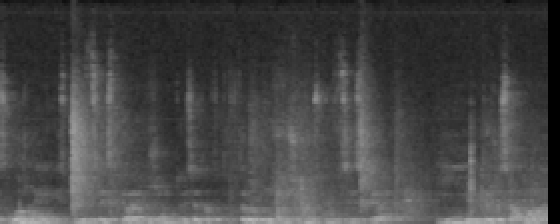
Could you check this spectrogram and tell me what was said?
сложный, используется SPI режим, то есть это второй пункт, почему используется SPI. И то же самое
